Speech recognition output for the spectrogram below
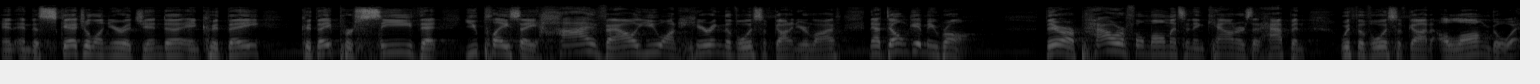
and, and the schedule on your agenda, and could they could they perceive that you place a high value on hearing the voice of God in your life? Now, don't get me wrong. There are powerful moments and encounters that happen with the voice of God along the way.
